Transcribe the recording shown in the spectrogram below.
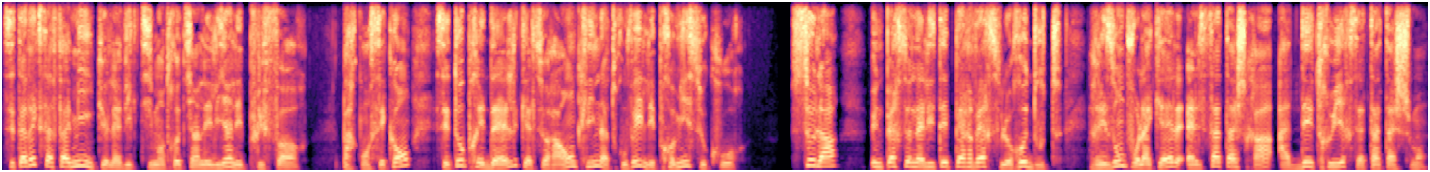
C'est avec sa famille que la victime entretient les liens les plus forts. Par conséquent, c'est auprès d'elle qu'elle sera encline à trouver les premiers secours. Cela, une personnalité perverse le redoute, raison pour laquelle elle s'attachera à détruire cet attachement.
